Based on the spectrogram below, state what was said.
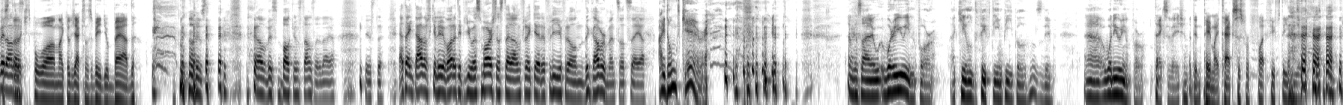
tänker väl annars... starkt på Michael Jacksons video Bad. Ja, just det. Ja, visst, bakgrundsdansare där ja. Just det. Jag tänkte annars skulle det vara typ US Marshals där han försöker fly från the government så att säga. I don't care. Ja, men så här, what are you in for? I killed 15 people. Och så typ, eh, what are you in for? Tax evasion. I didn't pay my taxes for fi- 15 years.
